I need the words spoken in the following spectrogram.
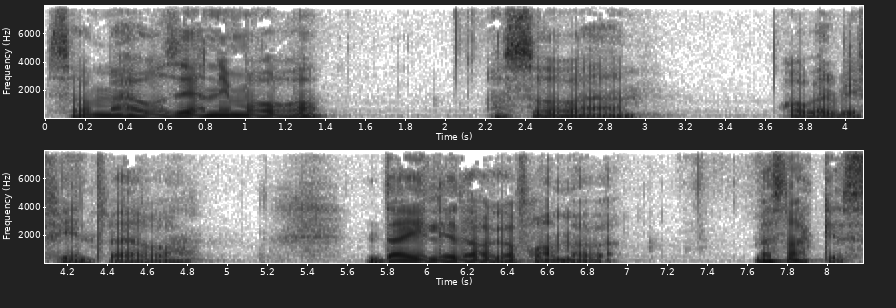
så vi høres igjen i morgen. Og så eh, håper jeg det blir fint vær og deilige dager framover. Vi snakkes.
